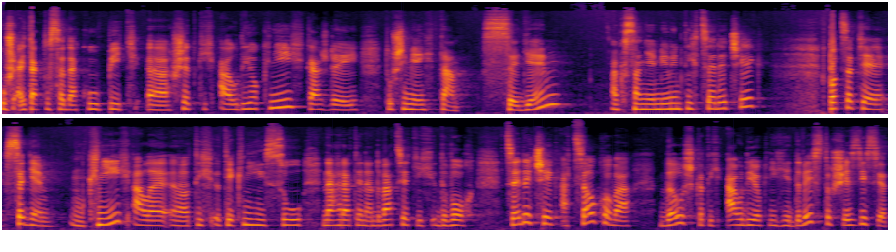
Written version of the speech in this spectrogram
už aj takto sa dá kúpiť všetkých audiokníh, každej, tuším, je ich tam 7, ak sa nemýlim, tých CD-čiek. V podstate 7 kníh, ale e, tých, tie knihy sú nahraté na 22 CD-čiek a celková dĺžka tých audiokníh je 267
